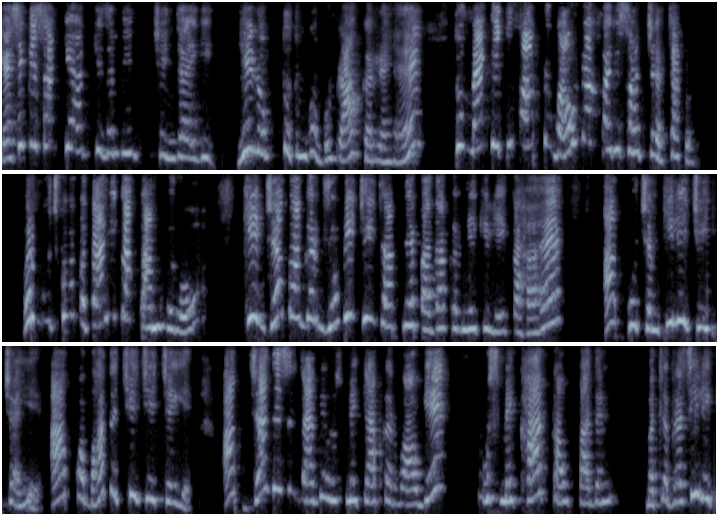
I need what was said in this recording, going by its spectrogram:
कैसे किसान की आपकी ज़मीन छिन जाएगी? ये लोग तो तुमको गुमराह कर रहे हैं। तो मैं कहती हूँ, आप लोग आओ ना हमारे साथ चर्चा करो। और मुझको बताने का काम करो कि जब अगर जो भी चीज़ आपने पैदा करने के लिए कहा है, आपको चमकीली चीज़ चाहिए, आपको बहुत अच्छी चीज़ चाहिए। आप ज़्यादा से ज़्यादा उसमें क्या करवाओगे? उसमें खाद का उत्पादन मतलब रसीली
